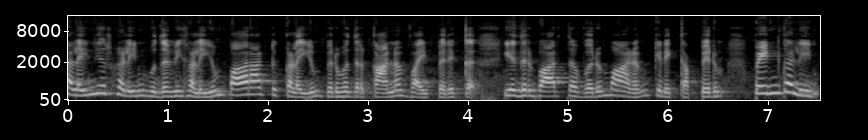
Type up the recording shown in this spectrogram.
கலைஞர்களின் உதவிகளையும் பாராட்டுக்களையும் பெறுவதற்கான வாய்ப்பு வாய்ப்பிருக்கு எதிர்பார்த்த வருமானம் கிடைக்கப்பெறும் பெண்களின்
